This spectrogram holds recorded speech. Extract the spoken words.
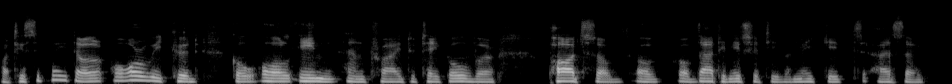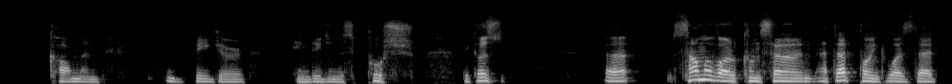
participate, or, or we could go all in and try to take over parts of, of, of that initiative and make it as a common bigger indigenous push because uh, some of our concern at that point was that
